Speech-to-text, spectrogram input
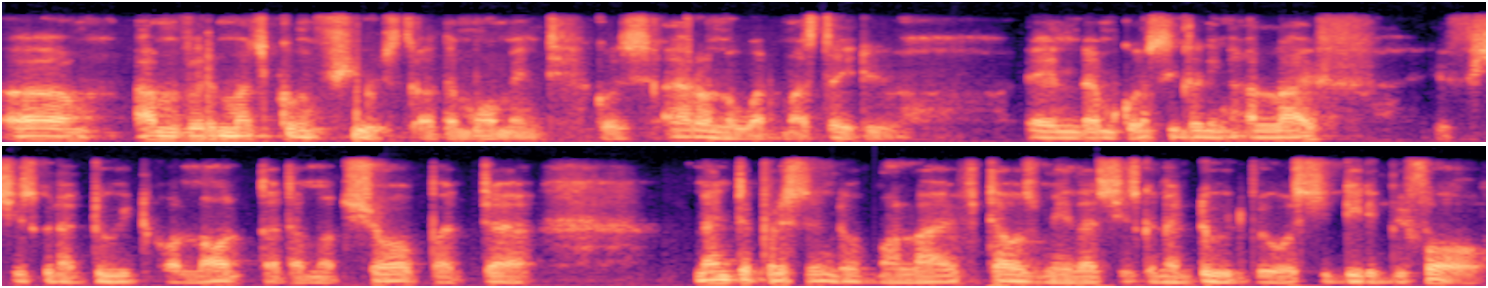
Um, I'm very much confused at the moment because I don't know what must I do, and I'm considering her life if she's gonna do it or not. That I'm not sure, but uh, 90% of my life tells me that she's gonna do it because she did it before.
